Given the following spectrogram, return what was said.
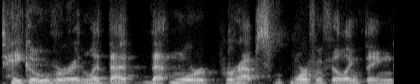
take over and let that that more perhaps more fulfilling thing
